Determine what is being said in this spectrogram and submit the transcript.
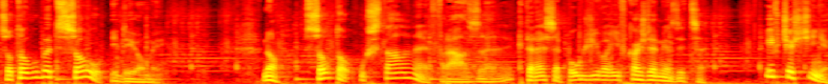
Co to vůbec jsou idiomy? No, jsou to ustálené fráze, které se používají v každém jazyce. I v češtině.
